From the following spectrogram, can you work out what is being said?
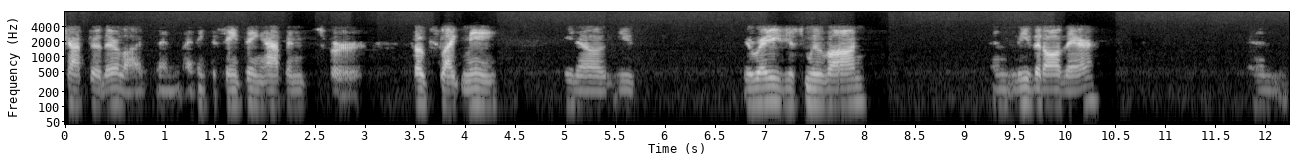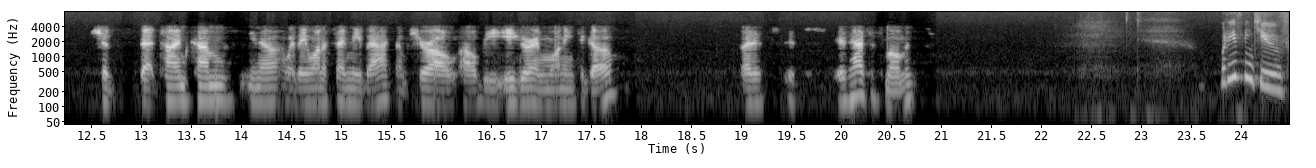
chapter of their lives. And I think the same thing happens for folks like me. You know, you you're ready to just move on and leave it all there. And should that time comes, you know, where they want to send me back, I'm sure I'll I'll be eager and wanting to go. But it's it's it has its moments. What do you think you've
